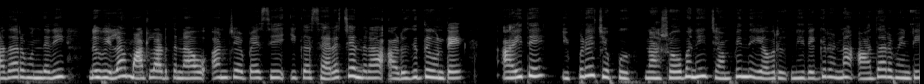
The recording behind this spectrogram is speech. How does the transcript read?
ఆధారం ఉందని నువ్వు ఇలా మాట్లాడుతున్నావు? అని చెప్పేసి ఇక శరత్చంద్ర అడుగుతూ ఉంటే అయితే ఇప్పుడే చెప్పు నా శోభని చంపింది ఎవరు? నీ దగ్గర ఉన్న ఆధారం ఏంటి?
